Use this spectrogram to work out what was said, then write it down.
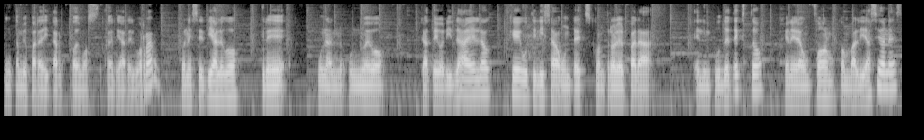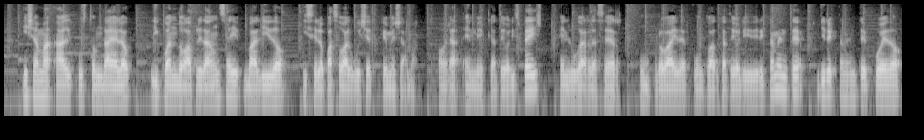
en cambio para editar podemos agregar el borrar. Con ese diálogo creé un nuevo category dialog que utiliza un text controller para el input de texto, genera un form con validaciones y llama al custom dialog y cuando aprieta un save valido y se lo paso al widget que me llama. Ahora en mi categories page en lugar de hacer un provider.addCategory directamente, directamente puedo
